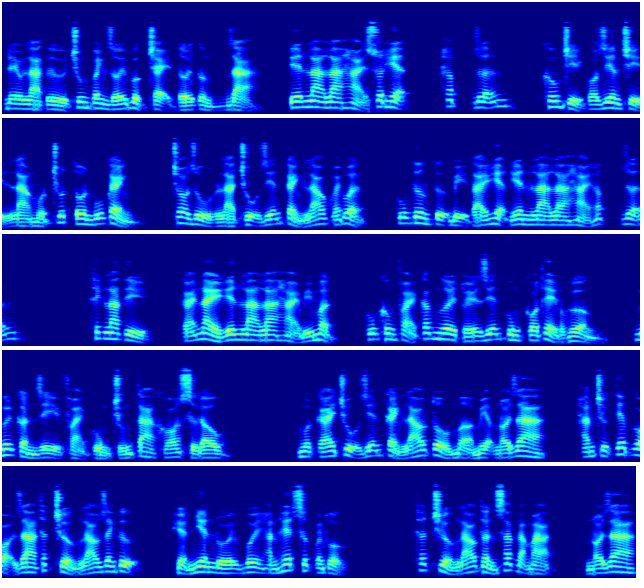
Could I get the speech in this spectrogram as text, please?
đều là từ trung quanh giới vực chạy tới cường giả. Yên la la hải xuất hiện, hấp dẫn, không chỉ có riêng chỉ là một chút tôn vũ cảnh, cho dù là trụ diễn cảnh lão quái vật, cũng tương tự bị tái hiện yên la la hải hấp dẫn. Thích la tỷ, cái này yên la la hải bí mật cũng không phải các ngươi tuế diễn cung có thể được hưởng, ngươi cần gì phải cùng chúng ta khó xử đâu. Một cái trụ diễn cảnh lão tổ mở miệng nói ra, hắn trực tiếp gọi ra thất trưởng lão danh tự, hiển nhiên đối với hắn hết sức quen thuộc. Thất trưởng lão thần sắc đạm mạc, nói ra,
